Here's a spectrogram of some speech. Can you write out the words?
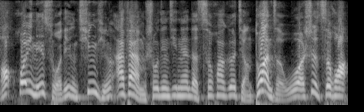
好，欢迎您锁定蜻蜓 FM 收听今天的呲花哥讲段子，我是呲花。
